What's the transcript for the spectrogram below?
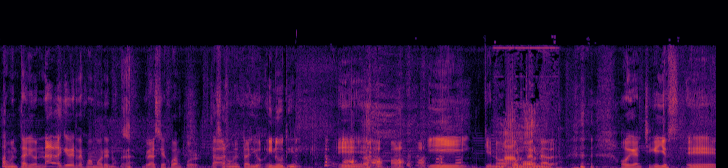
comentario nada que ver de Juan Moreno. Gracias, Juan, por ese comentario inútil eh, y que no aporta Mamón. nada. Oigan, chiquillos, eh,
